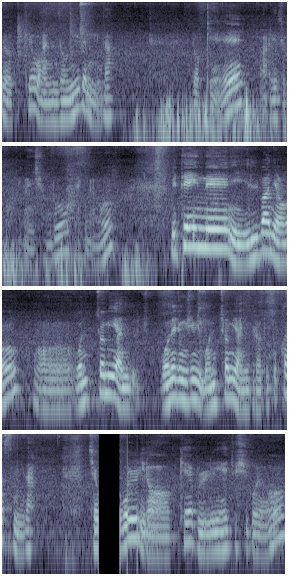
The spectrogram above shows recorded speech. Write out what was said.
이렇게 완성이 됩니다. 이렇게 아래 제곱 이런 식으로 되고요. 밑에 있는 이 일반형 어, 원점이 아니 원의 중심이 원점이 아니더라도 똑같습니다. 제곱을 이렇게 분리해 주시고요.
